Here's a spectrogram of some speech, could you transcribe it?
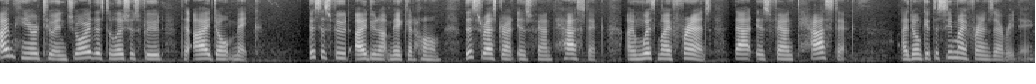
I'm here to enjoy this delicious food that I don't make. This is food I do not make at home. This restaurant is fantastic. I'm with my friends. That is fantastic. I don't get to see my friends every day.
